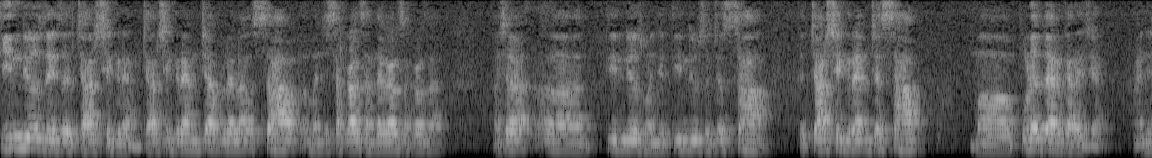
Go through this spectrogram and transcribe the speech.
तीन दिवस द्यायचा चारशे ग्रॅम. चारशे ग्रॅमचे आपल्याला सहा म्हणजे सकाळ संध्याकाळ सकाळ अशा तीन दिवस म्हणजे तीन दिवसाच्या सहा तर चारशे ग्रॅमच्या सहा पुढं पुड्या तयार करायच्या. आणि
